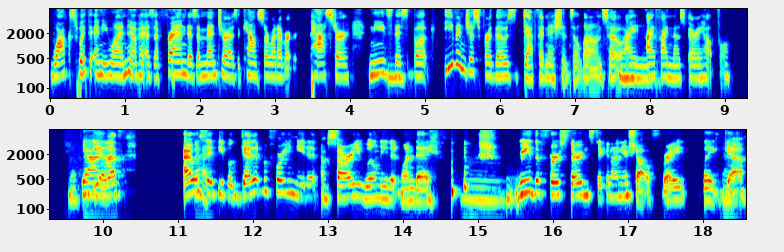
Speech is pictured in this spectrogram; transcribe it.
walks with anyone as a friend, as a mentor, as a counselor, whatever, pastor needs this mm-hmm. book even just for those definitions alone. So mm-hmm. I I find those very helpful. Yeah, yeah, that's I always say people get it before you need it. I'm sorry you will need it one day. Mm. Read the first third and stick it on your shelf, right? Like yeah. yeah.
